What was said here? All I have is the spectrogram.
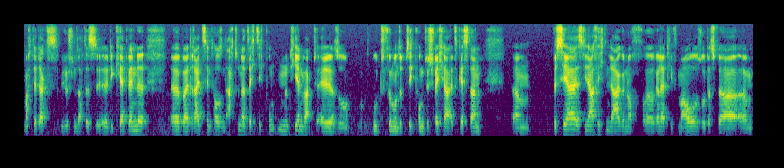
macht der DAX, wie du schon sagtest, äh, die Kehrtwende. Äh, bei 13.860 Punkten notieren wir aktuell, also gut 75 Punkte schwächer als gestern. Ähm, bisher ist die Nachrichtenlage noch äh, relativ mau, so dass wir ähm,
